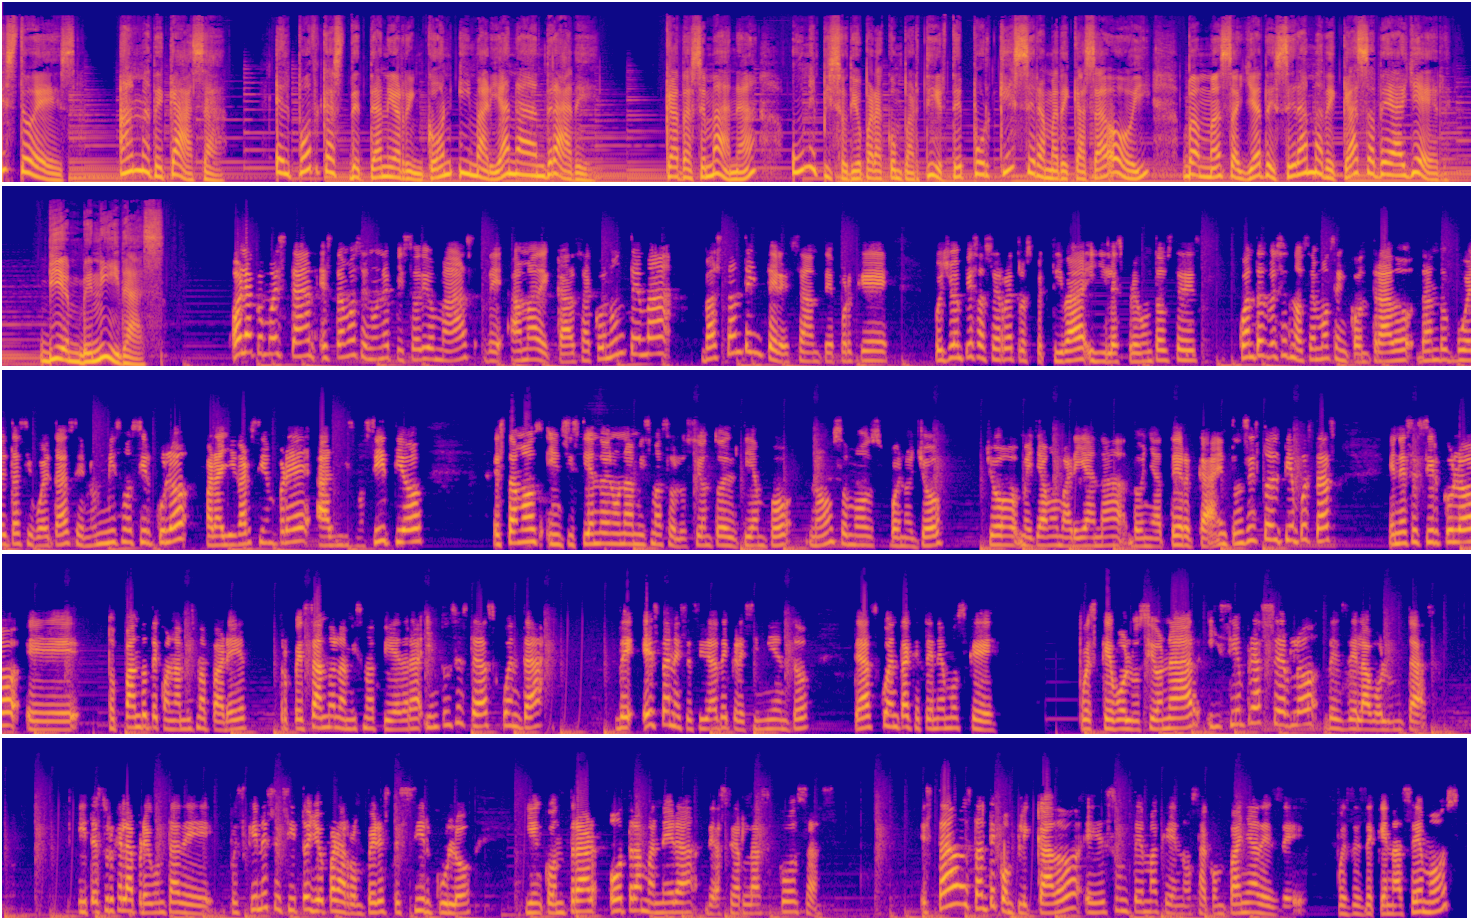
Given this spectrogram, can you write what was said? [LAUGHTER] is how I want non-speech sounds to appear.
Esto es Ama de Casa, el podcast de Tania Rincón y Mariana Andrade. Cada semana, un episodio para compartirte por qué ser ama de casa hoy va más allá de ser ama de casa de ayer. Bienvenidas. Hola, ¿cómo están? Estamos en un episodio más de Ama de Casa con un tema bastante interesante porque pues yo empiezo a hacer retrospectiva y les pregunto a ustedes, ¿cuántas veces nos hemos encontrado dando vueltas y vueltas en un mismo círculo para llegar siempre al mismo sitio? Estamos insistiendo en una misma solución todo el tiempo, ¿no? Somos, bueno, yo, yo me llamo Mariana Doña Terca, entonces todo el tiempo estás en ese círculo eh, topándote con la misma pared, tropezando en la misma piedra y entonces te das cuenta de esta necesidad de crecimiento te das cuenta que tenemos que, pues, que evolucionar y siempre hacerlo desde la voluntad. Y te surge la pregunta de, pues, ¿qué necesito yo para romper este círculo y encontrar otra manera de hacer las cosas? Está bastante complicado, es un tema que nos acompaña desde, pues, desde que nacemos.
